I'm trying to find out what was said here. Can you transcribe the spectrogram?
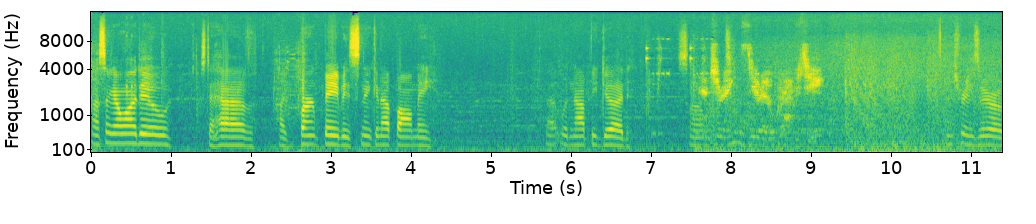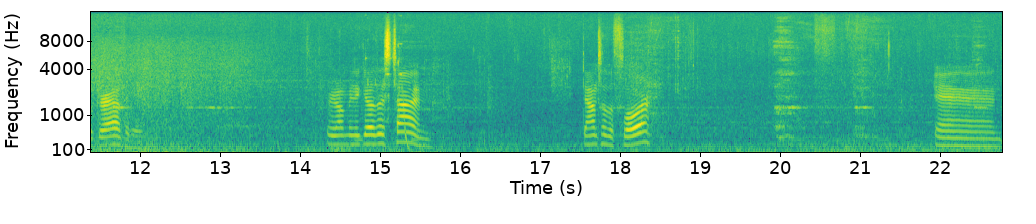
Last thing I want to do is to have, like, burnt babies sneaking up on me. That would not be good. So, Entering zero gravity. entering zero gravity. Where do you want me to go this time? Down to the floor? And...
